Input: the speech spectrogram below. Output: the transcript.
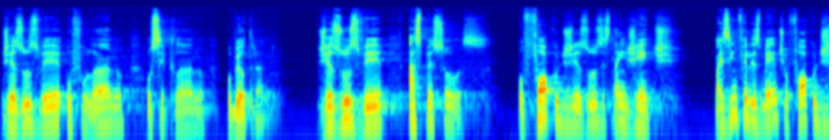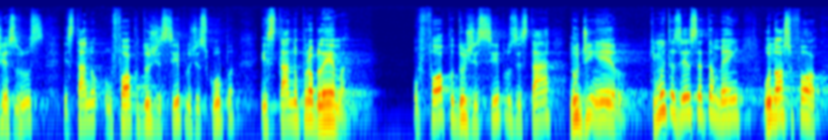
Jesus vê o fulano, o ciclano, o beltrano. Jesus vê as pessoas. O foco de Jesus está em gente. Mas infelizmente o foco de Jesus está no o foco dos discípulos, desculpa, está no problema. O foco dos discípulos está no dinheiro, que muitas vezes é também o nosso foco.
